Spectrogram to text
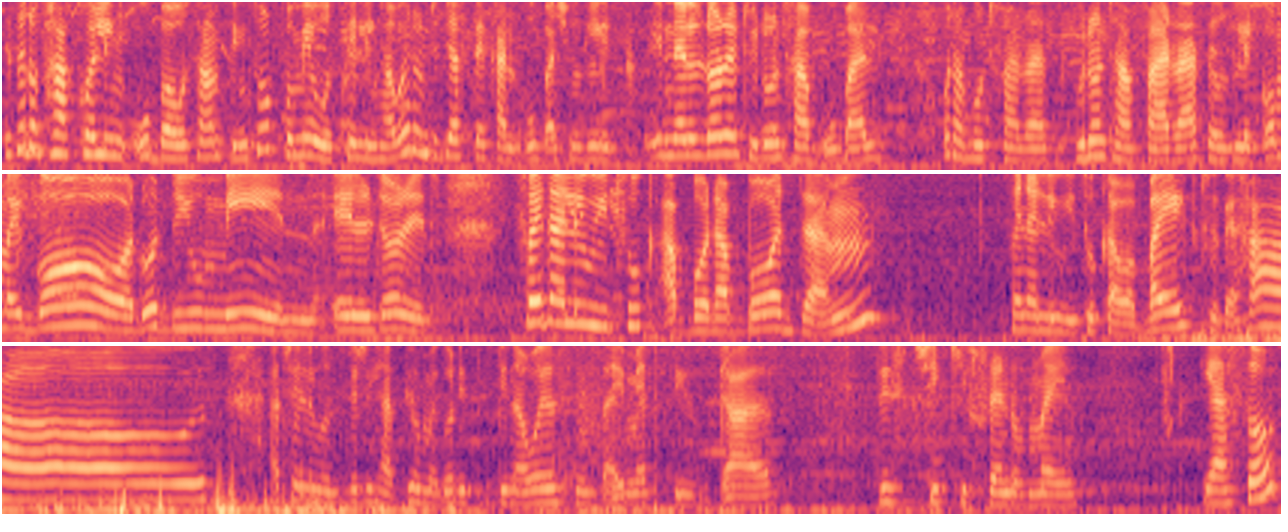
instead of her calling uber or something so for me i was telling her why don't you just take an uber? She was like in eldoret we don't have ubers. What about faras? We don't have faras. I was like oh my god what do you mean eldoret? Finally we took a boda boda. Hmm? finally we took our bike to the house. Actually I was very happy. Oh my god it's been a while since i met this girl this cheeky friend of mine. Yeah so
